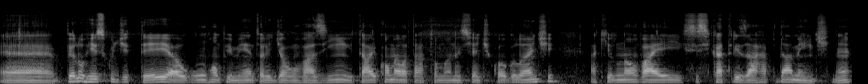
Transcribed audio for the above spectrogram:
É, pelo risco de ter algum rompimento ali de algum vasinho e tal, e como ela está tomando esse anticoagulante, aquilo não vai se cicatrizar rapidamente, né?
